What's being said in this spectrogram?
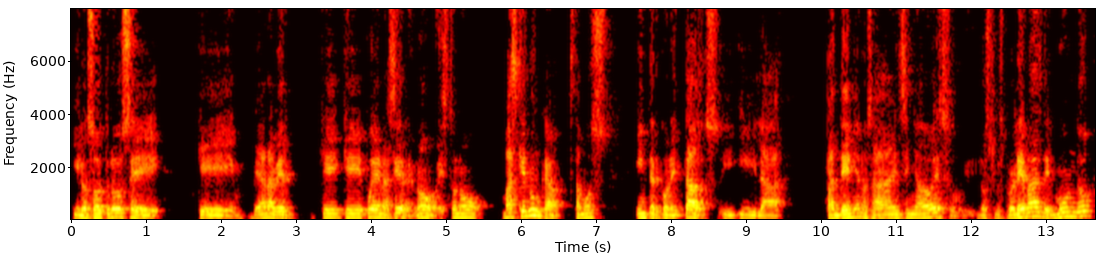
y los otros que vean a ver qué, qué pueden hacer. No, esto no, más que nunca estamos interconectados y, la pandemia nos ha enseñado eso. Los, problemas del mundo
